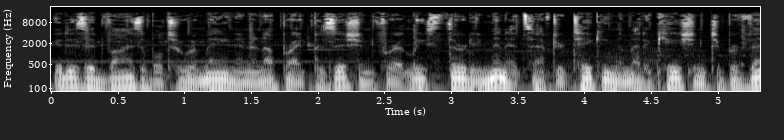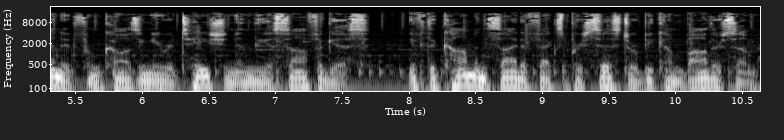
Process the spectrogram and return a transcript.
it is advisable to remain in an upright position for at least 30 minutes after taking the medication to prevent it from causing irritation in the esophagus. If the common side effects persist or become bothersome,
